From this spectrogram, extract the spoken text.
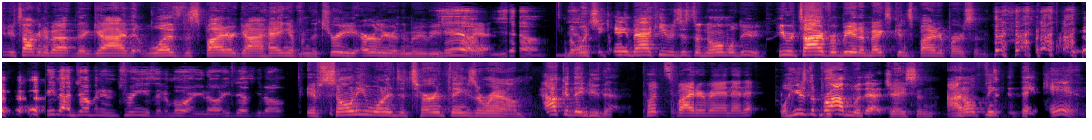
You're talking about the guy that was the spider guy hanging from the tree earlier in the movie. yeah, oh, yeah. yeah. But yeah. when she came back, he was just a normal dude. He retired from being a Mexican spider person. he's not jumping in the trees anymore. You know, he just you know. If Sony wanted to turn things around, how could they do that? Put Spider-Man in it. Well, here's the problem with that, Jason. I don't think that they can.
